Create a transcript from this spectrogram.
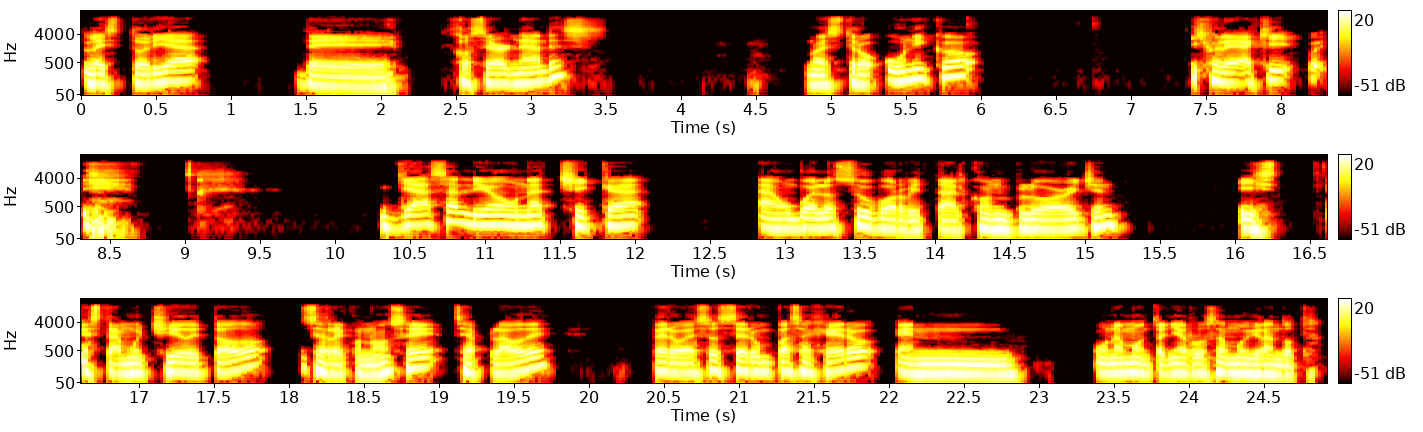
La historia de José Hernández, nuestro único. Híjole, aquí ya salió una chica a un vuelo suborbital con Blue Origin y está muy chido y todo. Se reconoce, se aplaude, pero eso es ser un pasajero en una montaña rusa muy grandota.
